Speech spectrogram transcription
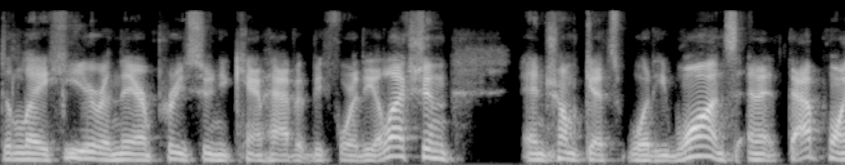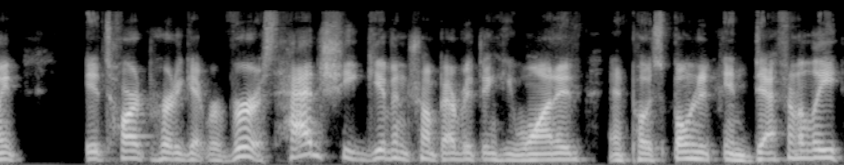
delay here and there. And pretty soon you can't have it before the election. And Trump gets what he wants. And at that point, it's hard for her to get reversed. Had she given Trump everything he wanted and postponed it indefinitely,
